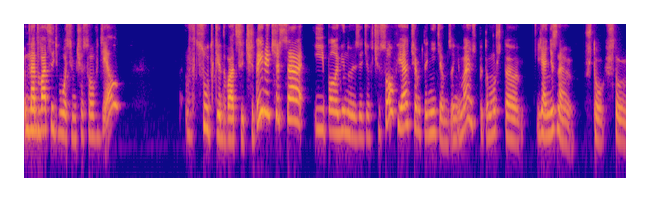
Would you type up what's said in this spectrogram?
на 28 часов дел в сутки 24 часа, и половину из этих часов я чем-то не тем занимаюсь, потому что я не знаю, что, что...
